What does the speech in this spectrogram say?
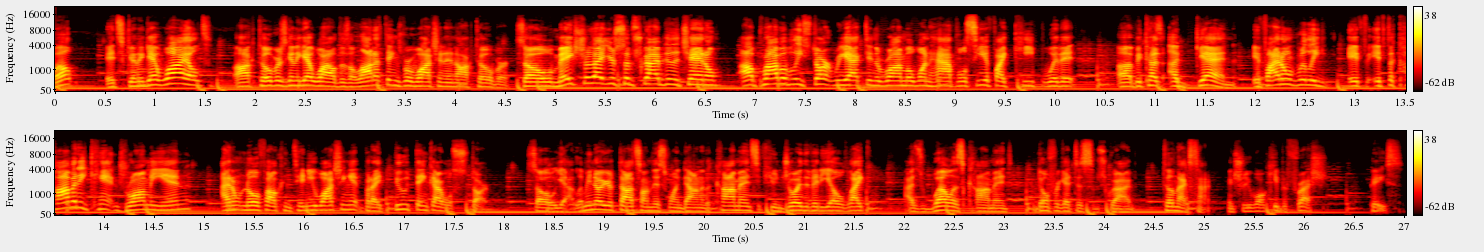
Well, it's gonna get wild. October's gonna get wild. There's a lot of things we're watching in October. So make sure that you're subscribed to the channel. I'll probably start reacting to Ranma one half. We'll see if I keep with it. Uh, because again, if I don't really, if if the comedy can't draw me in, I don't know if I'll continue watching it, but I do think I will start. So yeah, let me know your thoughts on this one down in the comments. If you enjoyed the video, like as well as comment. Don't forget to subscribe. Till next time, make sure you all keep it fresh. Peace.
